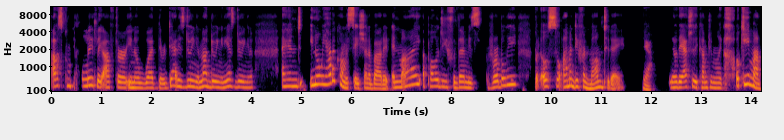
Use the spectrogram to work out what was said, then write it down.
I was completely after, you know, what their dad is doing and not doing and yes doing. You know. And, you know, we had a conversation about it. And my apology for them is verbally, but also I'm a different mom today. Yeah. You know, they actually come to me like, okay, mom,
